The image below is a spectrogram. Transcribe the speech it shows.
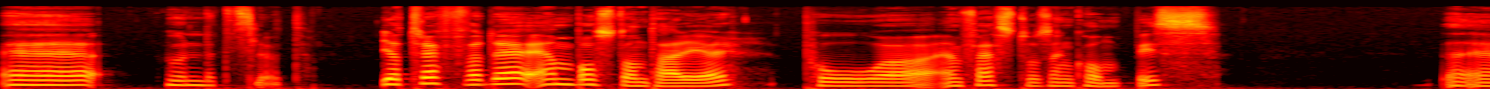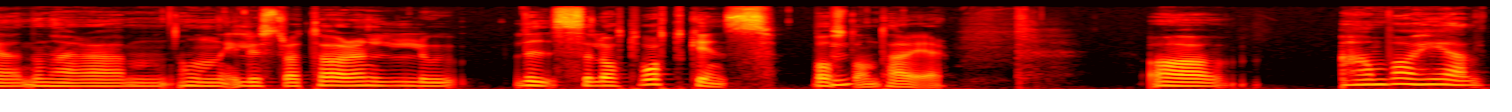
Eh, hunden till slut? Jag träffade en boston terrier på en fest hos en kompis. Eh, Den här um, hon illustratören Lu- Liselott Watkins boston terrier. Och han, var helt,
